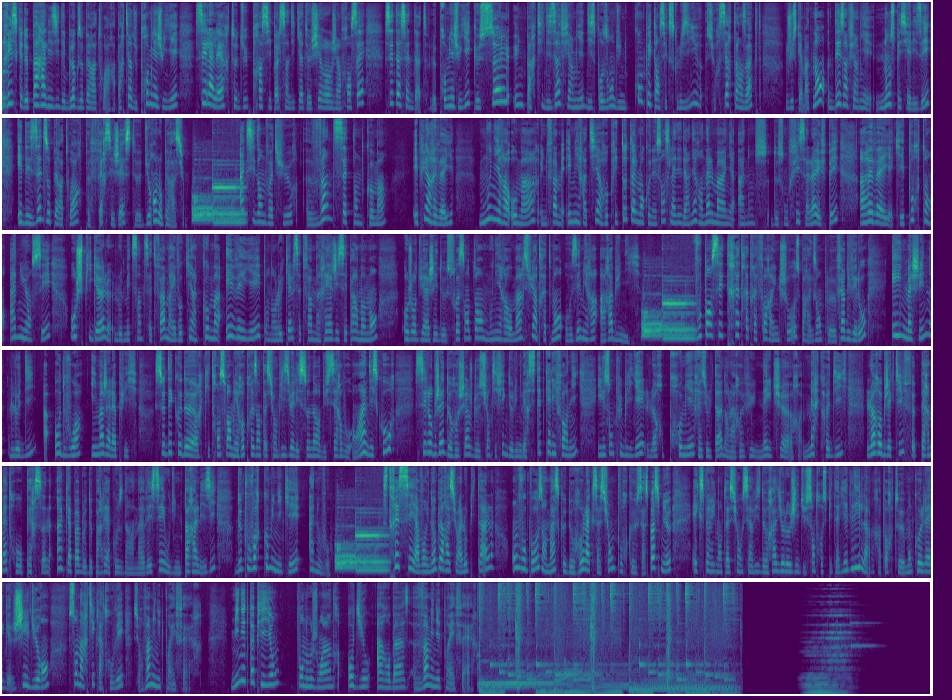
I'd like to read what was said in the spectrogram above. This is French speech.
Risque de paralysie des blocs opératoires. À partir du 1er juillet, c'est l'alerte du principal syndicat de chirurgiens français. C'est à cette date, le 1er juillet, que seule une partie des infirmiers disposeront d'une compétence exclusive sur certains actes. Jusqu'à maintenant, des infirmiers non spécialisés et des aides opératoires peuvent faire ces gestes durant l'opération. Accident de voiture, 27 ans de coma, et puis un réveil. Mounira Omar, une femme émirati, a repris totalement connaissance l'année dernière en Allemagne, annonce de son fils à l'AFP, un réveil qui est pourtant à. Au Spiegel, le médecin de cette femme a évoqué un coma éveillé pendant lequel cette femme réagissait par moments. Aujourd'hui âgée de 60 ans, Mounira Omar suit un traitement aux Émirats arabes unis. Vous pensez très très très fort à une chose, par exemple faire du vélo, et une machine le dit à haute voix, image à l'appui. Ce décodeur qui transforme les représentations visuelles et sonores du cerveau en un discours, c'est l'objet de recherches de scientifiques de l'Université de Californie. Ils ont publié leurs premiers résultats dans la revue Nature mercredi. Leur objectif, permettre aux personnes incapables de parler à cause d'un AVC ou d'une paralysie de pouvoir communiquer à nouveau. Stressé avant une opération à l'hôpital, on vous pose un masque de relaxation pour que ça se passe mieux. Expérimentation au service de radiologie du centre hospitalier de Lille, rapporte mon collègue Gilles Durand. Son article à retrouver sur 20minutes.fr. Minute Papillon pour nous joindre audio 20minutes.fr.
